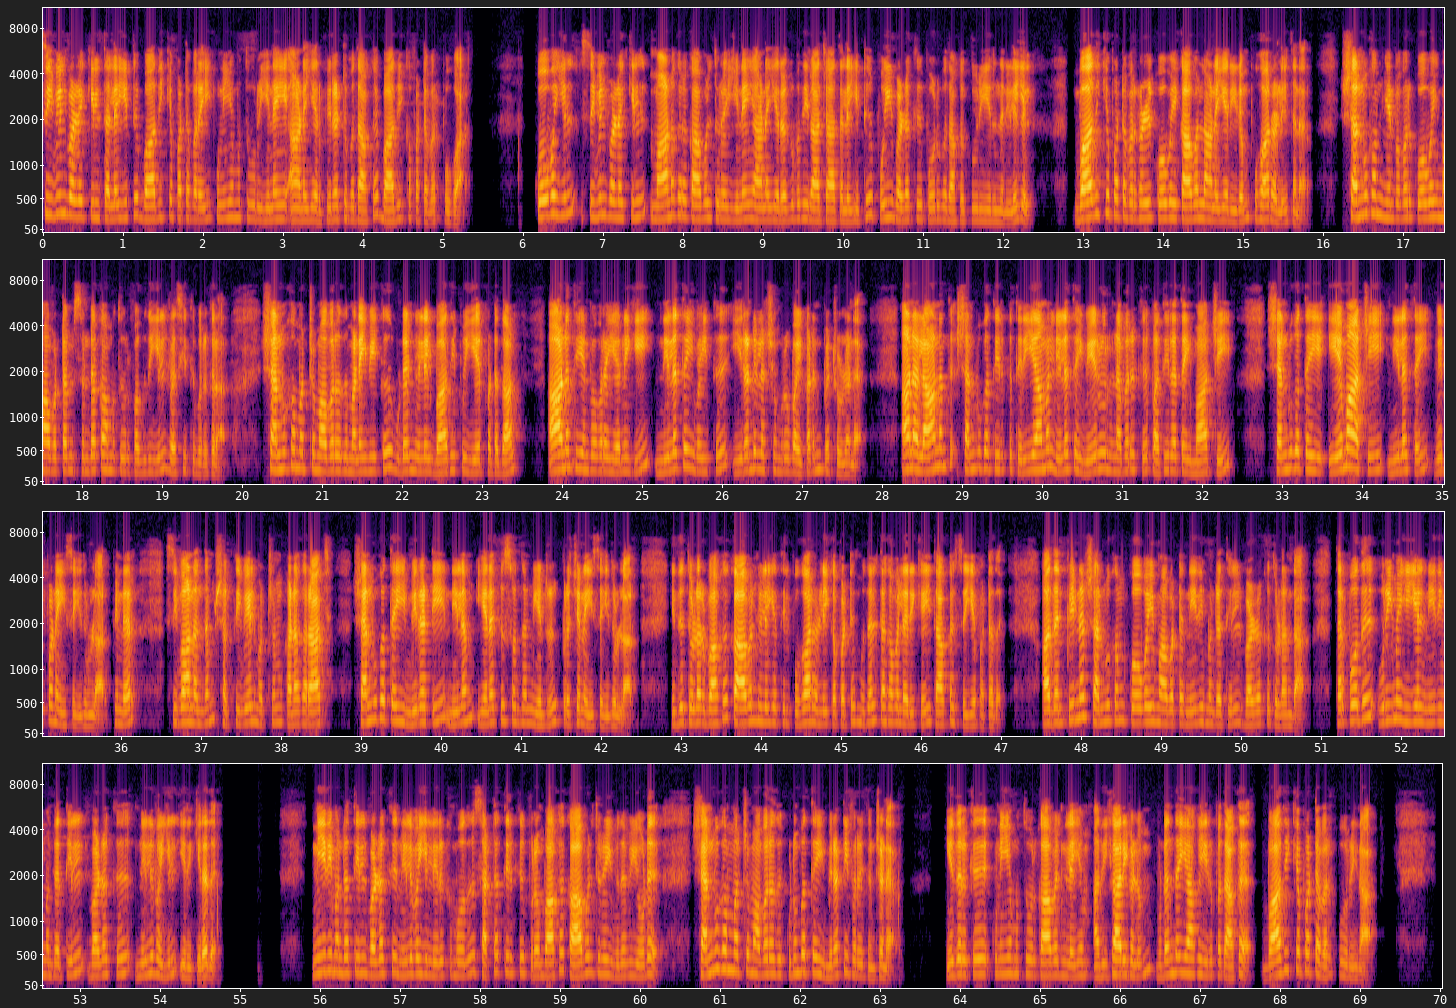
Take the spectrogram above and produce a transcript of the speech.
Civil வழக்கில் தலையிட்டு பாதிக்கப்பட்டவரை குனியமுத்தூர் இணை ஆணையர் விரட்டுவதாக பாதிக்கப்பட்டவர் புகார். கோவையில் சிவில் வழக்கில் மாநகர காவல்துறை இணை ஆணையர் ரகுபதி ராஜா தலையிட்டு பொய் வழக்கு போடுவதாக கூறியிருந்த நிலையில் பாதிக்கப்பட்டவர்கள் கோவை காவல் ஆணையரிடம் புகார் அளித்தனர். சண்முகம் என்பவர் கோவை மாவட்டம் சுண்டக்காமுத்தூர் பகுதியில் வசித்து வருகிறார். சண்முகம் மற்றும் அவரது மனைவிக்கு உடல்நிலை பாதிப்பு ஏற்பட்டதால் ஆனந்த் என்பவரை அணுகி நிலத்தை வைத்து இரண்டு லட்சம் ரூபாய் கடன் பெற்றுள்ளனர். ஆனால் ஆனந்த் சண்முகத்திற்கு தெரியாமல் நிலத்தை வேறொரு நபருக்கு பத்திரத்தை மாற்றி சண்முகத்தை ஏமாற்றி நிலத்தை விற்பனை செய்துள்ளார். பின்னர் சிவானந்தம் சக்திவேல் மற்றும் கனகராஜ் சண்முகத்தை மிரட்டி நிலம் எனக்கு சொந்தம் என்று பிரச்சனை செய்துள்ளார். இது தொடர்பாக காவல் நிலையத்தில் புகார் அளிக்கப்பட்டு முதல் தகவல் அறிக்கை தாக்கல் செய்யப்பட்டது. அதன் பின்னர் சண்முகம் கோவை மாவட்ட நீதிமன்றத்தில் வழக்கு தொடர்ந்தார். தற்போது உரிமையியல் நீதிமன்றத்தில் வழக்கு நிலுவையில் இருக்கிறது. நீதிமன்றத்தில் வழக்கு நிலுவையில் இருக்கும்போது சட்டத்திற்கு புறம்பாக காவல்துறை உதவியோடு சண்முகம் மற்றும் அவரது குடும்பத்தை மிரட்டி வருகின்றனர். இதற்கு குனியமுத்தூர் காவல் நிலையம் அதிகாரிகளும் உடந்தையாக இருப்பதாக பாதிக்கப்பட்டவர் கூறினார்.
